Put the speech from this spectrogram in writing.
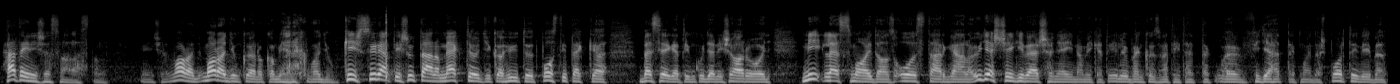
Hát én is ezt választom. Nincs. Maradj, maradjunk olyanok, amilyenek vagyunk. Kis szünet, és utána megtöltjük a hűtőt posztitekkel, beszélgetünk ugyanis arról, hogy mi lesz majd az All-Star Gála ügyességi versenyein, amiket élőben közvetíthettek, figyelhettek majd a Sport TV-ben,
